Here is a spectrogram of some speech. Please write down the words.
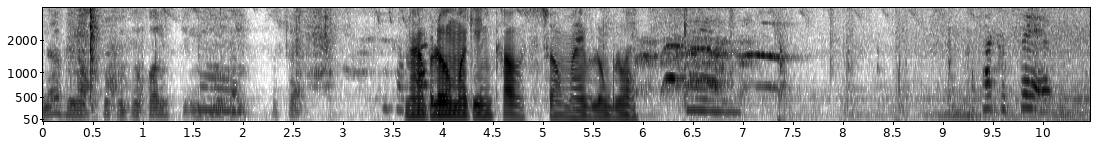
เนื้อพี่น้องทุกคนทุกคนกินคู่กันแซ่บกินข้าวมาผัดปะลุงมากินข้าวซ่องใหม่ปะลุงปะลุงไงแม่นข้าวผัดแซ่บส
